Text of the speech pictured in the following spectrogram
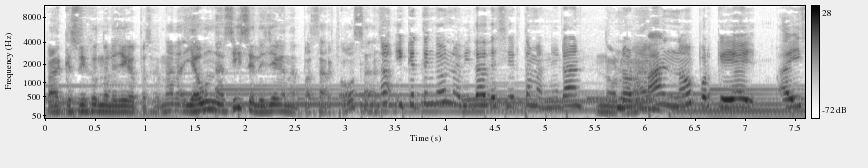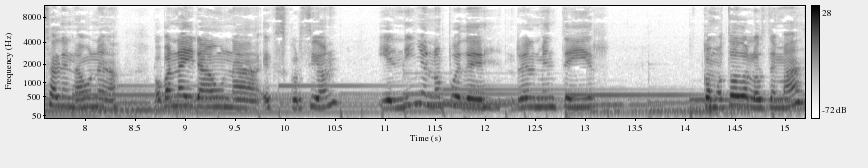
para que su hijo no le llegue a pasar nada. Y aún así se le llegan a pasar cosas. ¿no? Y que tenga una vida de cierta manera Normal. normal, ¿no? Porque ahí, ahí salen a una, o van a ir a una excursión y el niño no puede realmente ir como todos los demás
